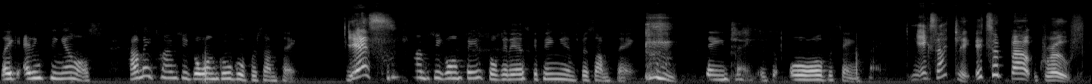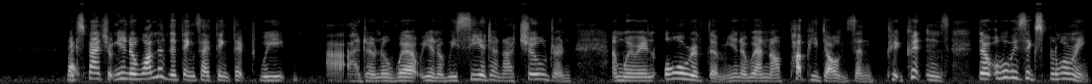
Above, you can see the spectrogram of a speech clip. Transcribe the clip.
Like anything else. How many times you go on Google for something? Yes. Sometimes you go on Facebook and ask opinions for something. same thing. It's all the same thing. Exactly. It's about growth, right. expansion. You know, one of the things I think that we, I don't know where, you know, we see it in our children and we're in awe of them. You know, we're in our puppy dogs and kittens. They're always exploring.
